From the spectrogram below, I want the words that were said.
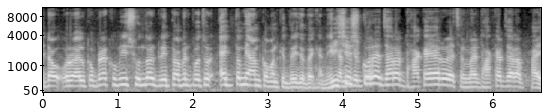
এটা রয়্যাল কোবরা খুবই সুন্দর গ্রিপ পাবেন প্রচুর একদমই আনকমন কিন্তু এই যে দেখেন। বিশেষ করে যারা ঢাকায় রয়েছেন মানে ঢাকার যারা ভাই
